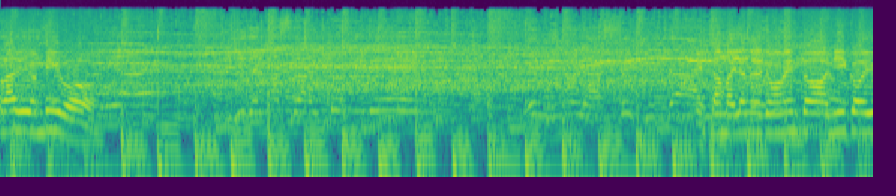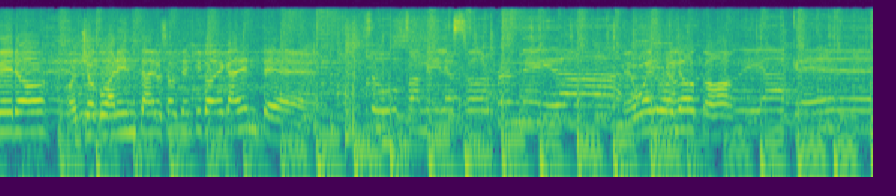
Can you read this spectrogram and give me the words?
radio en vivo. Están bailando en este momento Nico Ibero, 8.40 de los auténticos decadentes. Su familia sorprendida. Me vuelvo loco. Podía creer.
